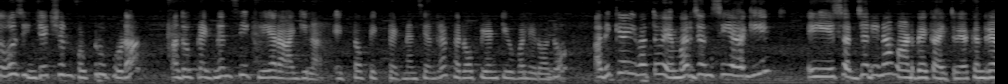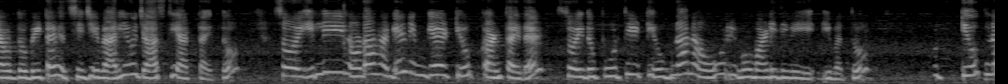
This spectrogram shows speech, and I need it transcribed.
ಡೋಸ್ ಇಂಜೆಕ್ಷನ್ ಕೊಟ್ಟರು ಕೂಡ ಅದು ಪ್ರೆಗ್ನೆನ್ಸಿ ಕ್ಲಿಯರ್ ಆಗಿಲ್ಲ. ಎಕ್ಟೋಪಿಕ್ ಪ್ರೆಗ್ನೆನ್ಸಿ ಅಂದ್ರೆ ಫೆರೋಪಿಯನ್ ಟ್ಯೂಬ್ ಅಲ್ಲಿ ಇರೋದು ಅದಕ್ಕೆ ಇವತ್ತು ಎಮರ್ಜೆನ್ಸಿ ಆಗಿ ಈ ಸರ್ಜರಿನ ಮಾಡಬೇಕಾಯ್ತು. ಯಾಕಂದ್ರೆ ಅವ್ರದ್ದು beta H C G value ಜಾಸ್ತಿ ಆಗ್ತಾ ಇತ್ತು. ಸೊ ಇಲ್ಲಿ ನೋಡೋ ಹಾಗೆ ನಿಮ್ಗೆ ಟ್ಯೂಬ್ ಕಾಣ್ತಾ ಇದೆ. ಸೊ ಇದು ಪೂರ್ತಿ ಟ್ಯೂಬ್ನ ನಾವು ರಿಮೂವ್ ಮಾಡಿದೀವಿ ಇವತ್ತು. ಟ್ಯೂಬ್ನ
